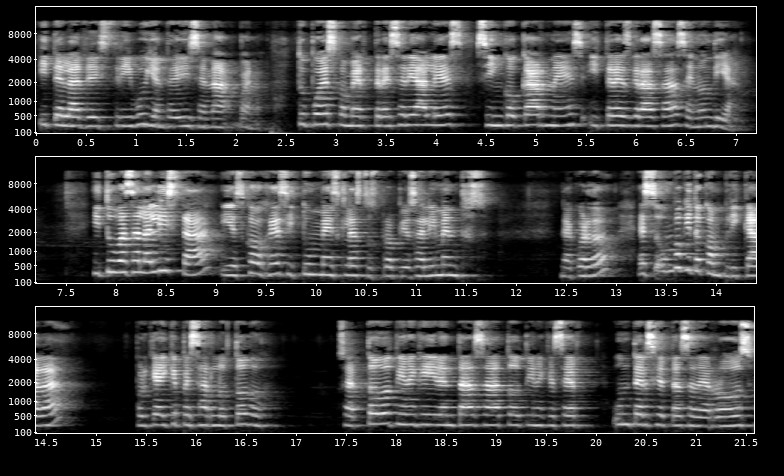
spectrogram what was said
y te la distribuyen. Te dicen, ah, bueno, tú puedes comer tres cereales, cinco carnes y tres grasas en un día. Y tú vas a la lista y escoges y tú mezclas tus propios alimentos. ¿De acuerdo? Es un poquito complicada porque hay que pesarlo todo. O sea, todo tiene que ir en taza, todo tiene que ser un tercio de taza de arroz,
